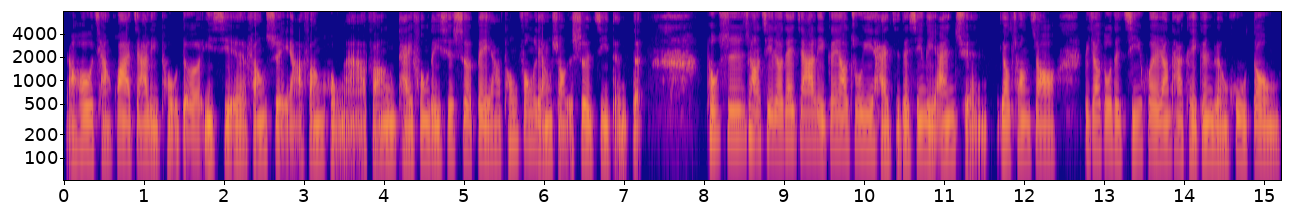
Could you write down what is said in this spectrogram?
然后强化家里头的一些防水啊、防洪啊、防台风的一些设备啊、通风凉爽的设计等等。同时，长期留在家里，更要注意孩子的心理安全，要创造比较多的机会，让他可以跟人互动，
